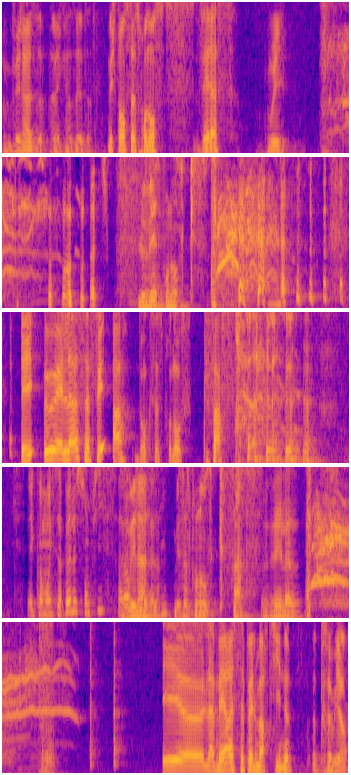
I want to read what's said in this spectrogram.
Vélaz avec un Z. Mais je pense que ça se prononce Vélas. Oui. Le V se prononce X. Et ELA, ça fait A, donc ça se prononce Xas. Et comment il s'appelle son fils alors, Vélaz, mais ça se prononce Xas. Vélaz. Et euh, la mère, elle s'appelle Martine. Très bien.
